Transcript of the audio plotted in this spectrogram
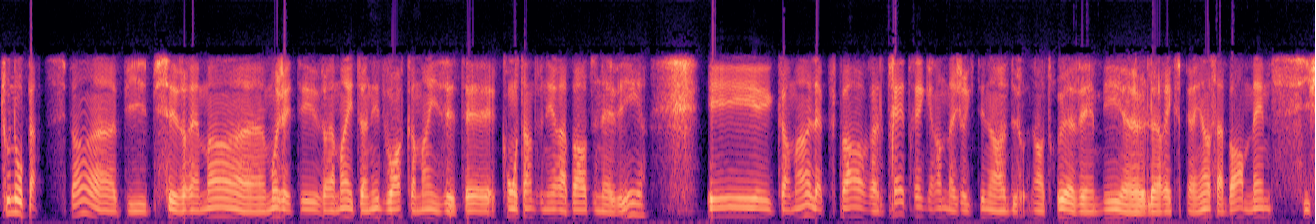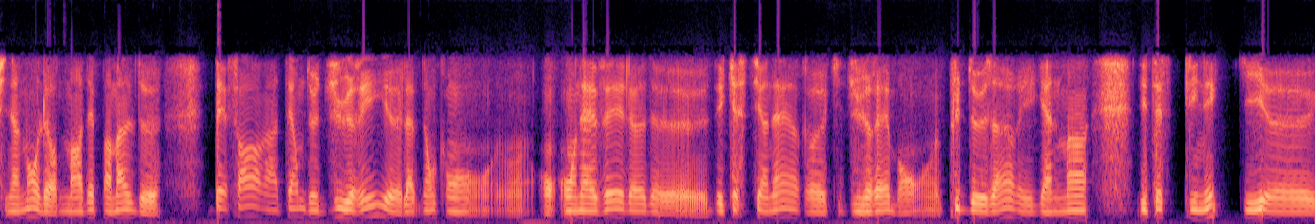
tous nos participants, puis, puis c'est vraiment, moi j'ai été vraiment étonné de voir comment ils étaient contents de venir à bord du navire et comment la plupart, la très très grande majorité d'entre eux avaient aimé leur expérience à bord, même si finalement on leur demandait pas mal de d'efforts en termes de durée. donc on, avait là, des questionnaires euh, qui duraient bon plus de deux heures et également des tests cliniques qui, euh,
